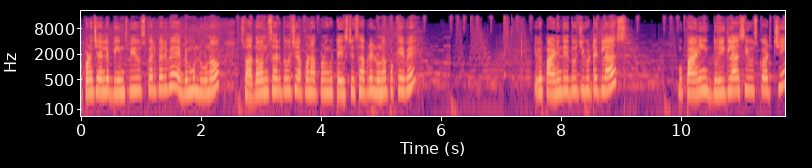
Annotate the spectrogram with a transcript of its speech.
आपण चाहेले बीन्स भी यूज करि परबे एबे मु लूनो स्वाद अनुसार दउची आपण आपण को टेस्ट हिसाब रे लूनो पकेबे एबे पानी दे दउची गोटे ग्लास मु पानी दुई ग्लास यूज करछी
